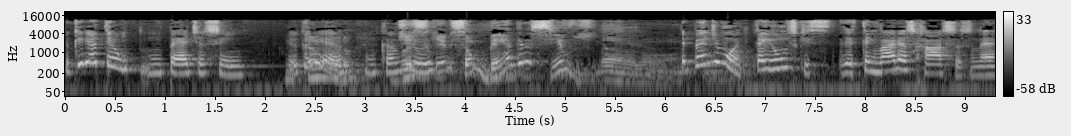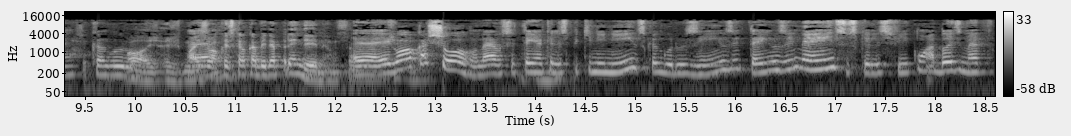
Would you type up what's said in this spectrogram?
Eu queria ter um, um pet assim. Eu queria um canguru. Diz que eles são bem agressivos. Não, não- Depende muito. Tem uns que tem várias raças, né, de canguru. Ó, mais É. uma coisa que eu acabei de aprender, né? É, é igual ao cachorro, né? Você tem aqueles pequenininhos, canguruzinhos, e tem os imensos, que eles ficam a dois metros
